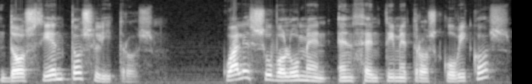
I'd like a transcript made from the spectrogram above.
200 litros. ¿Cuál es su volumen en centímetros cúbicos?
